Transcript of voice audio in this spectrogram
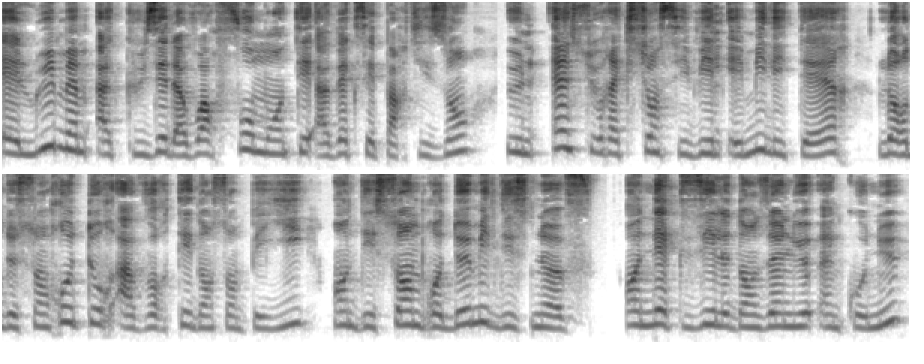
est lui-même accusé d'avoir fomenté avec ses partisans une insurrection civile et militaire lors de son retour avorté dans son pays en décembre 2019. En exil dans un lieu inconnu,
